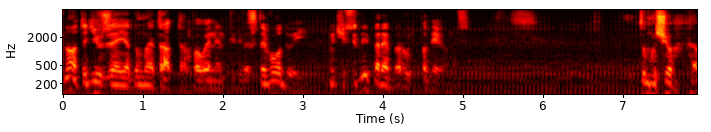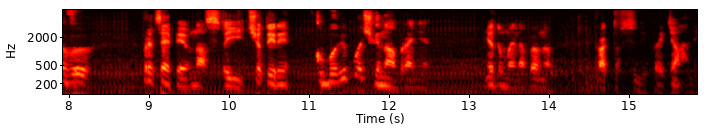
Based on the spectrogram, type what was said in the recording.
Ну а тоді вже, я думаю, трактор повинен підвести воду і ну, чи сюди переберуть, подивимось. Тому що в прицепі в нас стоїть 4 кубові бочки набрані. Я думаю, напевно, трактор сюди притягне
